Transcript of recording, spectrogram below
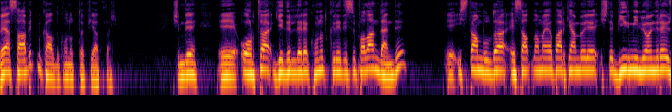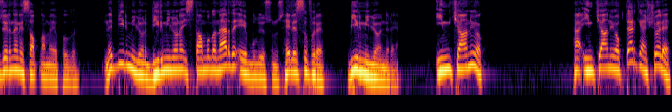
Veya sabit mi kaldı konutta fiyatlar? Şimdi e, orta gelirlere konut kredisi falan dendi. E, İstanbul'da hesaplama yaparken böyle işte 1 milyon lira üzerinden hesaplama yapıldı. Ne 1 milyonu? 1 milyona İstanbul'da nerede ev buluyorsunuz? Hele sıfır ev. 1 milyon liraya. İmkanı yok. Ha imkanı yok derken şöyle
